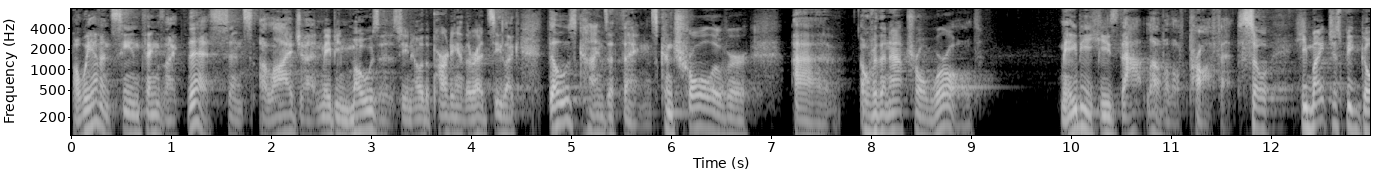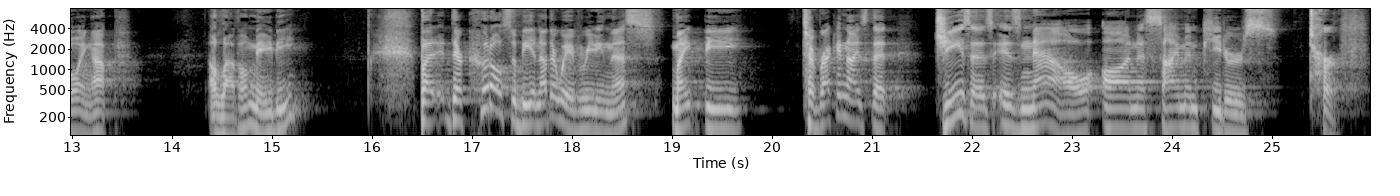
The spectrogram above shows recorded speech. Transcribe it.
but we haven't seen things like this since Elijah and maybe Moses, you know, the parting of the Red Sea, like those kinds of things, control over, uh, over the natural world. Maybe he's that level of prophet. So he might just be going up a level, maybe. But there could also be another way of reading this, might be to recognize that Jesus is now on Simon Peter's turf.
